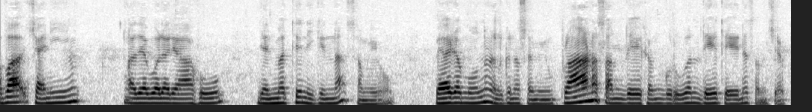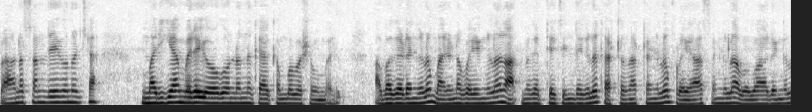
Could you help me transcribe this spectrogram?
അപ്പോൾ ശനിയും അതേപോലെ രാഹുവും ജന്മത്തിൽ നിൽക്കുന്ന സമയവും വേഴം മൂന്ന് നിൽക്കുന്ന സമയവും പ്രാണസന്ദേഹം കുറുവന്തേ തേന സംശയം. പ്രാണസന്ദേഹം എന്ന് വെച്ചാൽ മരിക്കാൻ വരെ യോഗമുണ്ടെന്ന് കേൾക്കുമ്പോൾ വിഷമം വരും. അപകടങ്ങൾ മരണഭയങ്ങൾ ആത്മഹത്യ ചിന്തകൾ കഷ്ടനഷ്ടങ്ങൾ പ്രയാസങ്ങൾ അപവാദങ്ങൾ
